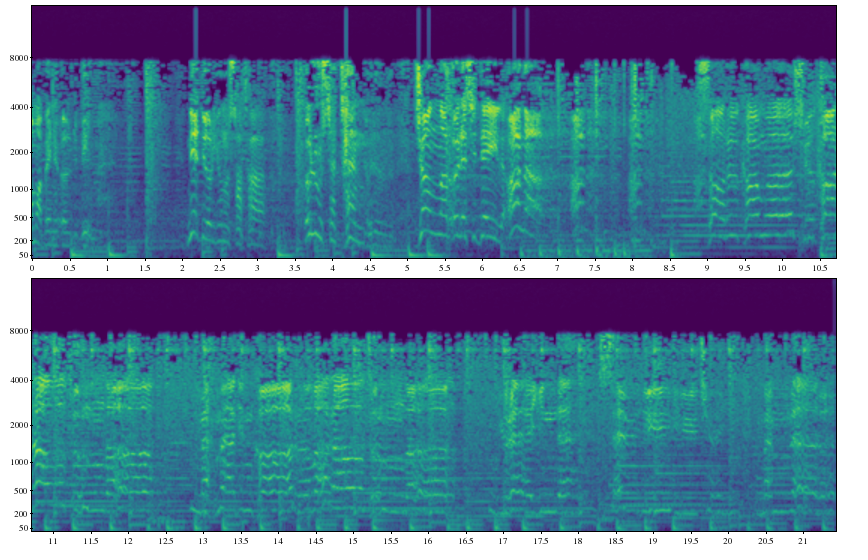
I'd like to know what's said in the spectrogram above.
ama beni öldü bilme. Ne diyor Yunus Ata? Ölürse ten ölür. Canlar ölesi değil ana. Ana. Sarı kamış kar altında Mehmet'im karlar altında Yüreğinde sevdiği memleketi Kara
